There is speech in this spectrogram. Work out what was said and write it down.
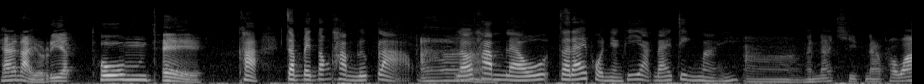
แค่ไหนเรียกทุ่มเท ค่ะจำเป็นต้องทำหรือเปล่าอ่า แล้วทำแล้วจะได้ผลอย่างที่อยากได้จริงไหมอ่างั้นน่าคิดนะ เพราะว่า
